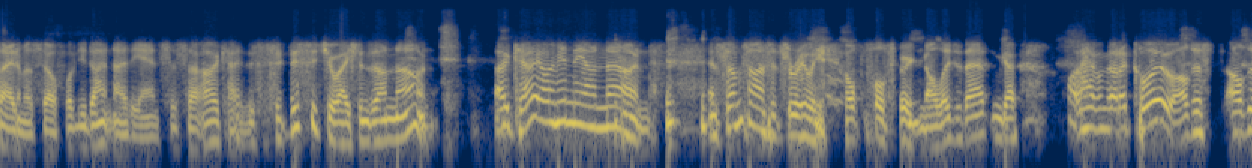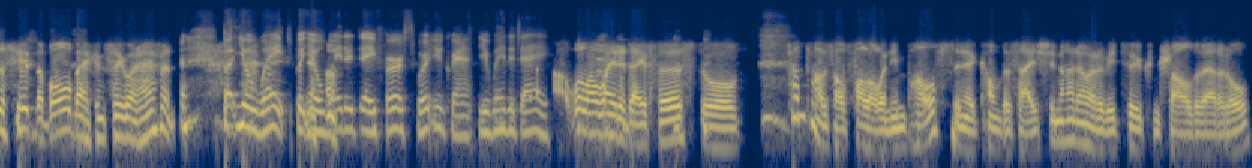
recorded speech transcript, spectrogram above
say to myself, well, you don't know the answer. So, okay, this, this situation's unknown. Okay, I'm in the unknown. and sometimes it's really helpful to acknowledge that and go, well, I haven't got a clue. I'll just I'll just hit the ball back and see what happens. But you'll wait. But you'll wait a day first, won't you, Grant? You wait a day. Uh, well, I'll wait a day first, or sometimes I'll follow an impulse in a conversation. I don't want to be too controlled about it all.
